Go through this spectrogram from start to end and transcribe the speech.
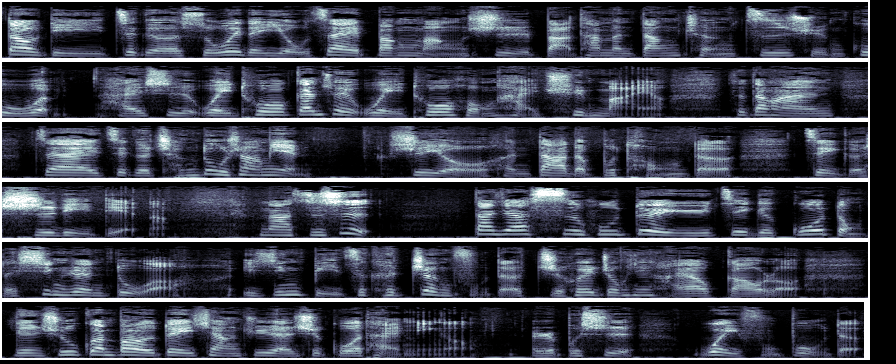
到底这个所谓的有在帮忙，是把他们当成咨询顾问，还是委托干脆委托红海去买啊？这当然在这个程度上面是有很大的不同的这个施力点啊。那只是大家似乎对于这个郭董的信任度哦，已经比这个政府的指挥中心还要高了。脸书灌爆的对象居然是郭台铭哦，而不是卫福部的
